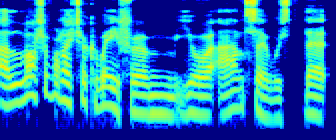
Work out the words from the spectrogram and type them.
a lot of what I took away from your answer was that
